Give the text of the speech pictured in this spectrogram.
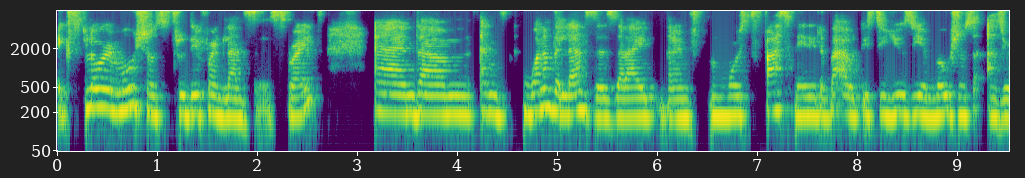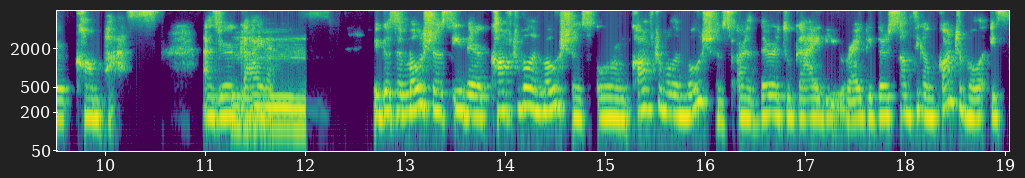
explore emotions through different lenses right? And um and one of the lenses that i that i'm most fascinated about is to use the emotions as your compass as your guidance. mm because emotions either comfortable emotions or uncomfortable emotions are there to guide you right? If there's something uncomfortable it's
